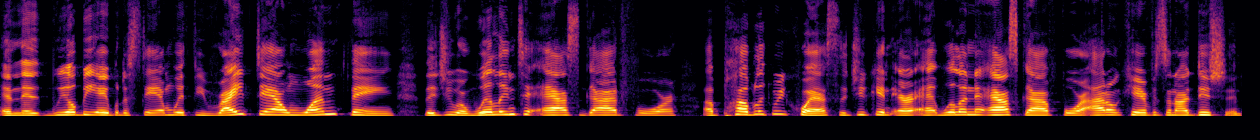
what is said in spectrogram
and that we'll be able to stand with you. Write down one thing that you are willing to ask God for, a public request that you can are willing to ask God for. I don't care if it's an audition.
